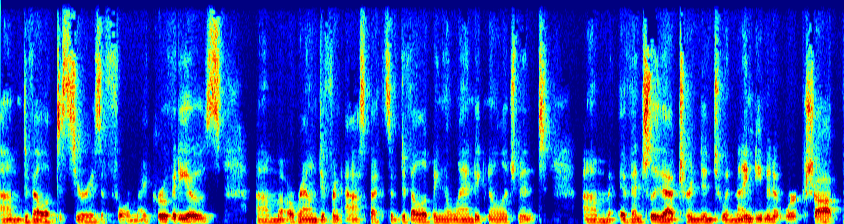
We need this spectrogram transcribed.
um, developed a series of four micro videos um, around different aspects of developing a land acknowledgement. Um, eventually that turned into a 90 minute workshop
